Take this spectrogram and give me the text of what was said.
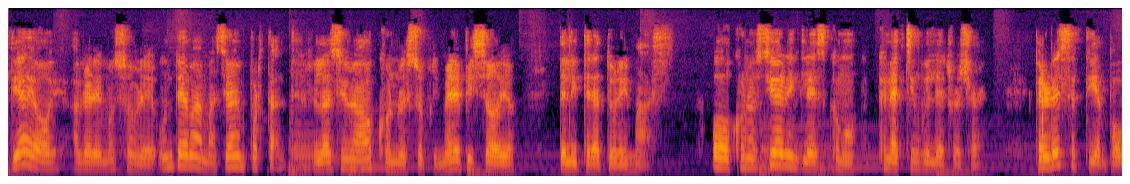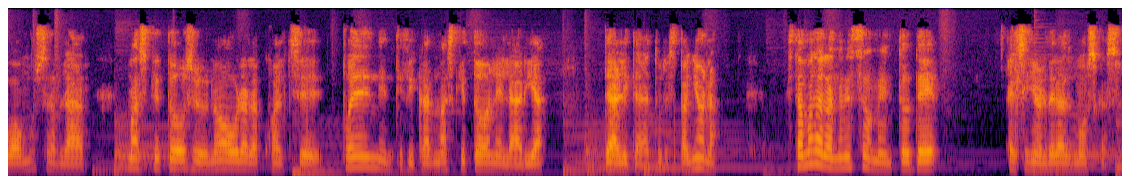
día de hoy hablaremos sobre un tema demasiado importante relacionado con nuestro primer episodio de Literatura y más, o conocido en inglés como Connecting with Literature. Pero en este tiempo vamos a hablar más que todo sobre una obra la cual se puede identificar más que todo en el área de la literatura española. Estamos hablando en este momento de El Señor de las Moscas.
